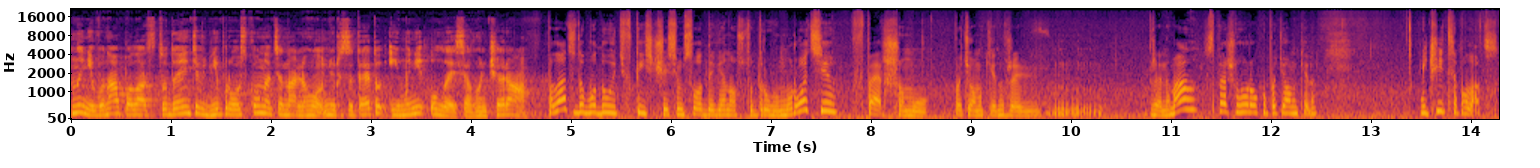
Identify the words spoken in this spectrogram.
Нині вона палац студентів Дніпровського національного університету імені Олеся Гончара. Палац добудують в 1792 році. В першому Потьомкін вже, вже нема з першого року Потьомкіна. І чий це палац?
